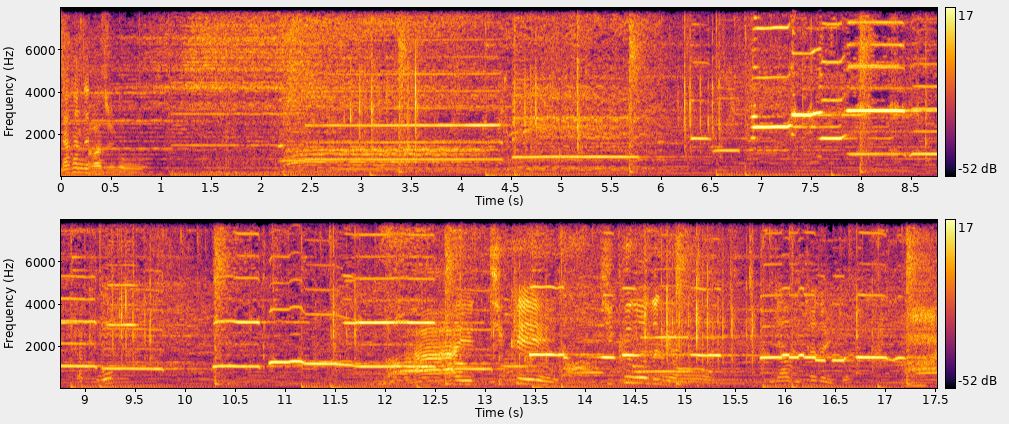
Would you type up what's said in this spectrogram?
나 근데 가가지고 나 그거? 아, 이 디크, 디크거든요. 그냥 묻혀져 있죠. 아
